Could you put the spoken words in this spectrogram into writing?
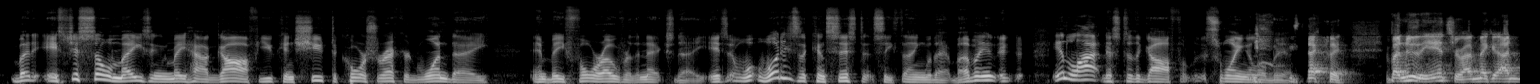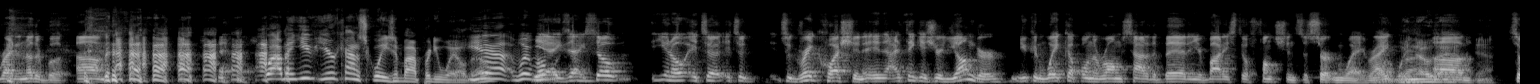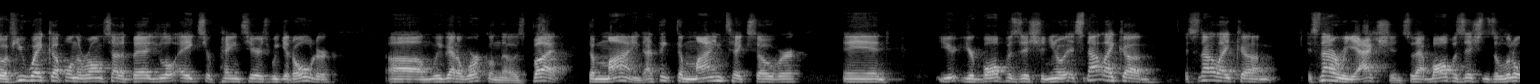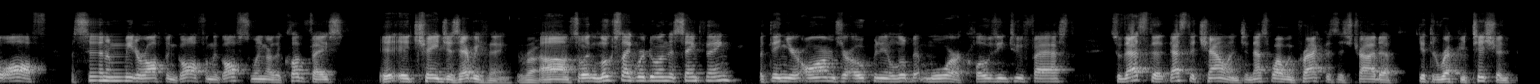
But it's just so amazing to me how golf you can shoot the course record one day and be four over the next day. It's what is the consistency thing with that, Bubba? Enlighten us to the golf swing a little bit. exactly. If I knew the answer, I'd make it. I'd write another book. Um, well, I mean, you, you're kind of squeezing by pretty well, though. Yeah. Well, yeah. Exactly. So you know, it's a it's a it's a great question, and I think as you're younger, you can wake up on the wrong side of the bed, and your body still functions a certain way, right? Well, we know that. Um, yeah. So if you wake up on the wrong side of the bed, your little aches or pains here as we get older, um, we've got to work on those. But the mind, I think the mind takes over, and your your ball position. You know, it's not like a it's not like um, it's not a reaction. So that ball position is a little off, a centimeter off in golf on the golf swing or the club face it, it changes everything. Right. Um, so it looks like we're doing the same thing, but then your arms are opening a little bit more or closing too fast. So that's the that's the challenge, and that's why we practice is try to get the repetition,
